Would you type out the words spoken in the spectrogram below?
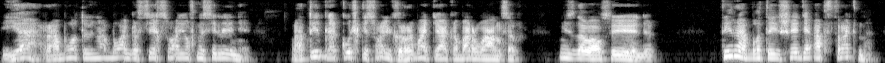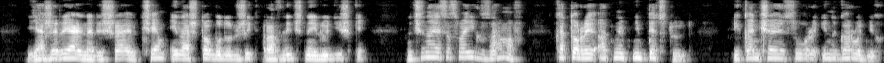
Я работаю на благо всех слоев населения, а ты для кучки своих работяг-оборванцев, не сдавался Эдя. Ты работаешь, Эдя, абстрактно. Я же реально решаю, чем и на что будут жить различные людишки, начиная со своих замов, которые отнюдь не бедствуют и кончая суры иногородних.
